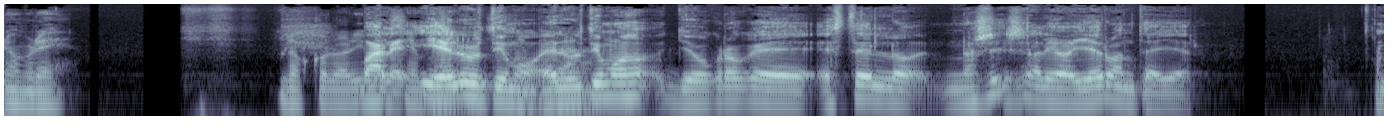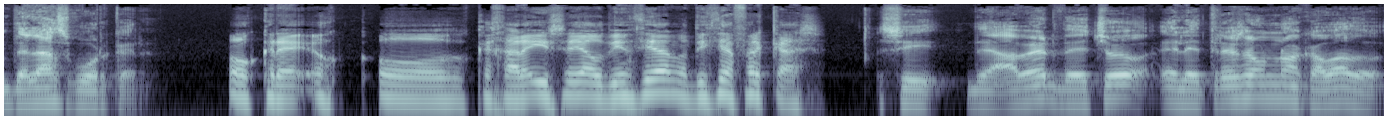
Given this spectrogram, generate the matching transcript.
Hombre. Los colorines. Vale, y el último, el último, yo creo que este lo- no sé si salió ayer o anteayer. The Last Worker. Os, cre- os- os quejaréis, ¿eh? Audiencia, noticias frescas. Sí, de, a ver, de hecho, el E3 aún no ha acabado.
